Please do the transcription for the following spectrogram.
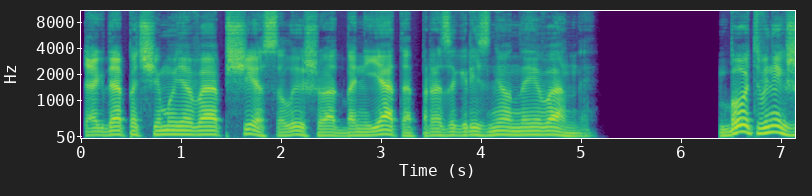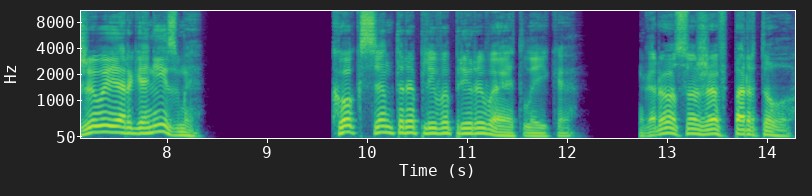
Тогда почему я вообще слышу от баньята про загрязненные ванны? Будь в них живые организмы. Хоксен торопливо прерывает Лейка. Гросс уже в порту.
